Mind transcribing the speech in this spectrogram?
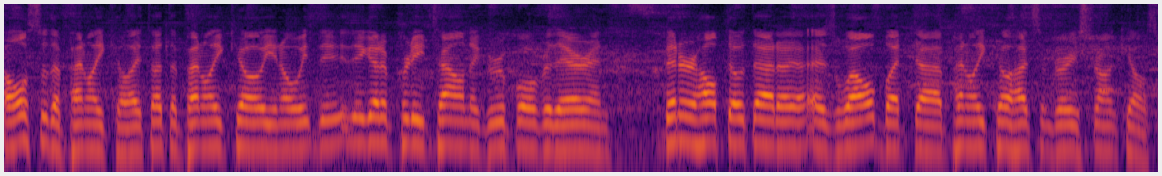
also the penalty kill. I thought the penalty kill, you know, we, they, they, got a pretty talented group over there, and Binner helped out that uh, as well, but uh, penalty kill had some very strong kills.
